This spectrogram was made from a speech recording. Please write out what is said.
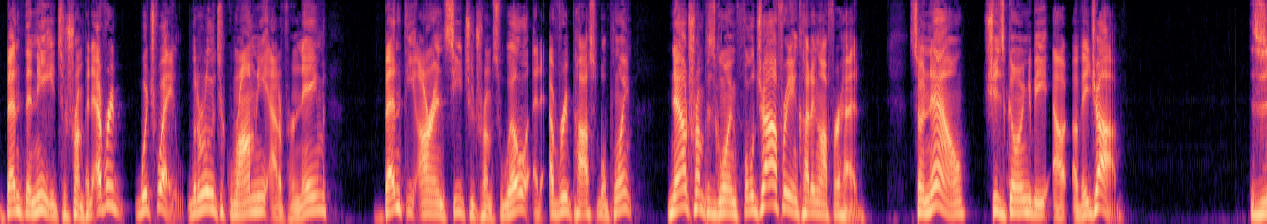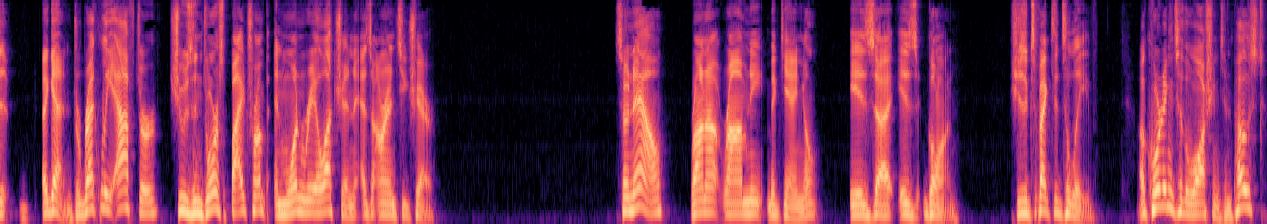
bent the knee to Trump in every which way, literally took Romney out of her name, bent the RNC to Trump's will at every possible point, now Trump is going full Joffrey and cutting off her head. So now she's going to be out of a job. This is, again, directly after she was endorsed by Trump and won re-election as RNC chair. So now, Ronna Romney McDaniel is, uh, is gone. She's expected to leave. According to the Washington Post,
